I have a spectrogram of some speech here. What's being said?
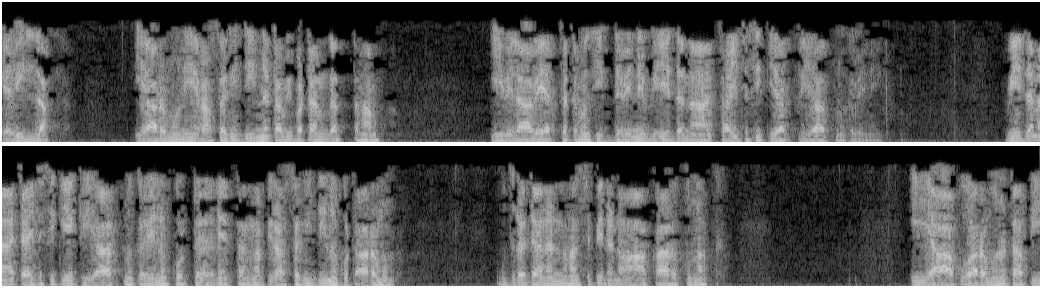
ඇවිල්ලා ඒ අරමුණේ රස විඳින්නට අපි පටන් ගත්තාම ඒ වෙලාවේ ඇත්තටම සිද්ධ වෙන්නේ වේදනා චෛතසිකයක් ක්‍රියාත්මක වෙන එක. වේදනා චෛතසිකයේ ක්‍රියාත්මක වෙනකොට නැත්නම් අපි රස විඳිනකොට අරමුණු බුදුරජාණන් වහන්සේ පෙන්නන ආකාර තුනක්. ඒ ආපු අරමුණට අපි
